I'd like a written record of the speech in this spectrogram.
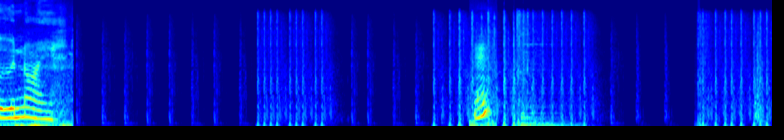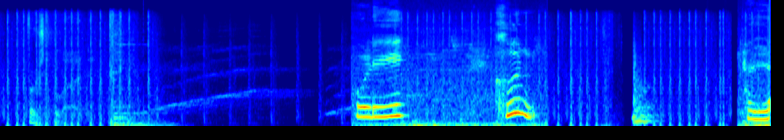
ปืนหน่อยหืม First blood. โพลิกขึ้นฮัลโหล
